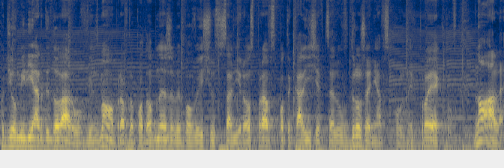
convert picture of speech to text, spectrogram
Chodzi o miliardy dolarów, więc mało prawdopodobne, żeby po wyjściu z sali rozpraw spotykali się w celu wdrożenia wspólnych projektów. No ale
